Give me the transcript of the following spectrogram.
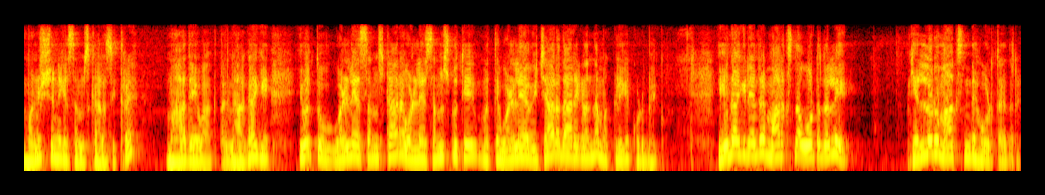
ಮನುಷ್ಯನಿಗೆ ಸಂಸ್ಕಾರ ಸಿಕ್ಕರೆ ಮಹಾದೇವ ಆಗ್ತಾನೆ. ಹಾಗಾಗಿ ಇವತ್ತು ಒಳ್ಳೆಯ ಸಂಸ್ಕಾರ, ಒಳ್ಳೆಯ ಸಂಸ್ಕೃತಿ ಮತ್ತು ಒಳ್ಳೆಯ ವಿಚಾರಧಾರೆಗಳನ್ನು ಮಕ್ಕಳಿಗೆ ಕೊಡಬೇಕು. ಏನಾಗಿದೆ ಅಂದರೆ ಮಾರ್ಕ್ಸ್ನ ಓಟದಲ್ಲಿ ಎಲ್ಲರೂ ಮಾರ್ಕ್ಸ್ ಹಿಂದೆ ಓಡ್ತಾ ಇದ್ದಾರೆ.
